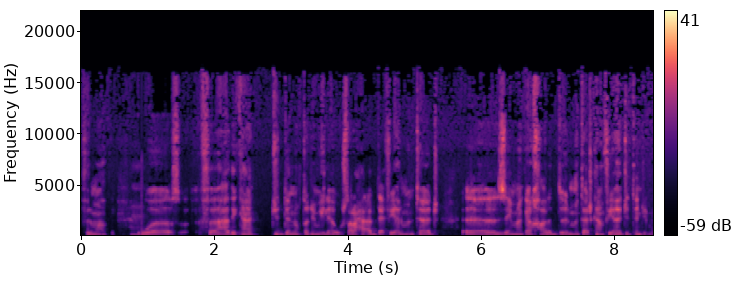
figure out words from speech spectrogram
في الماضي. و... فهذه كانت جدا نقطة جميلة وصراحة أبدع فيها المونتاج آه، زي ما قال خالد المونتاج كان فيها جدا جميل.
